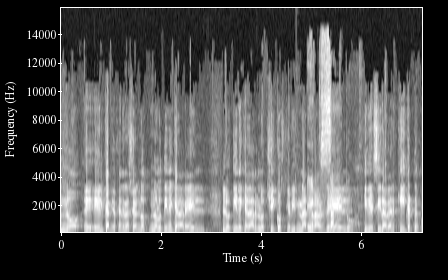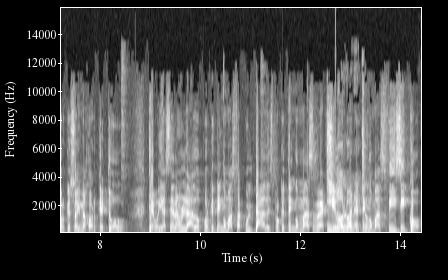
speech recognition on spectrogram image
No, eh, el cambio generacional no, lo tiene que dar él, lo tiene que dar los chicos que vienen atrás de él. Y decir, a ver, quítate porque soy mejor que tú. Te voy a hacer a un lado porque tengo más facultades, porque tengo más reacción, porque tengo más físico.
